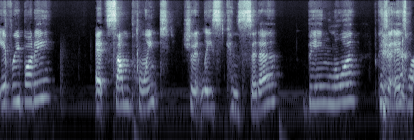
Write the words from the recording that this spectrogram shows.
everybody at some point should at least consider being law because it is one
